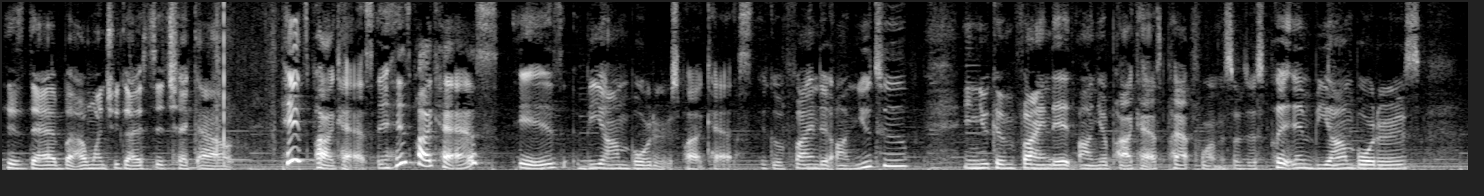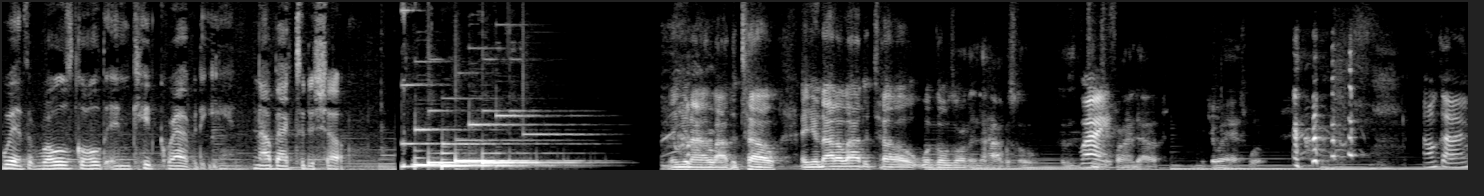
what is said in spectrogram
his dad, but I want you guys to check out his podcast. And his podcast is Beyond Borders Podcast. You can find it on YouTube and you can find it on your podcast platform. So just put in Beyond Borders with Rose Gold and Kid Gravity. Now back to the show. And you're not allowed to tell, and you're not allowed to tell what goes on in the household because right. you find out, get your ass whooped. okay.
